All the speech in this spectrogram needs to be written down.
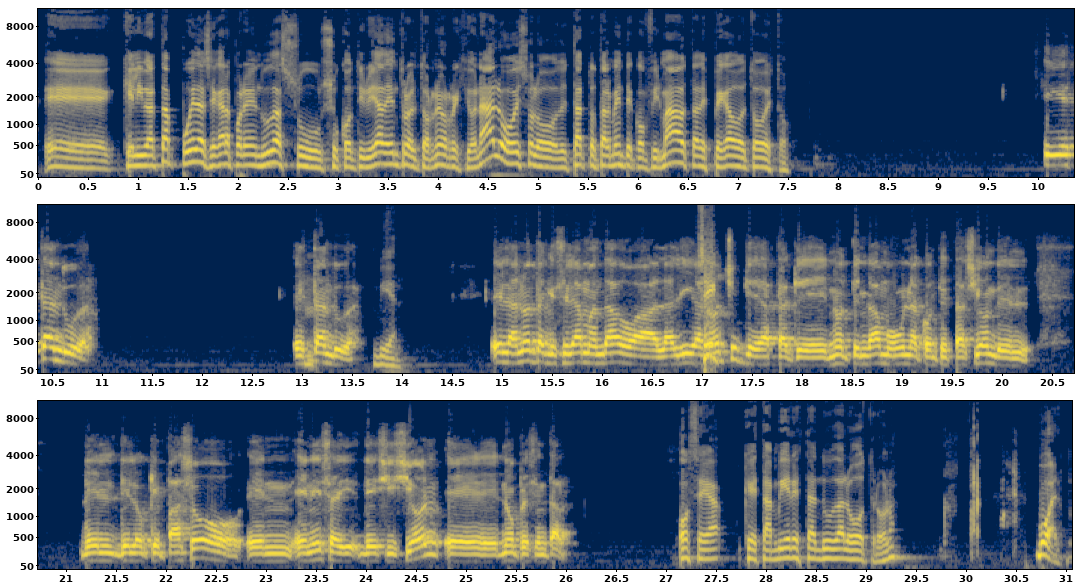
eh, que Libertad pueda llegar a poner en duda su, su continuidad dentro del torneo regional o eso lo está totalmente confirmado, está despegado de todo esto? Y está en duda. Está en duda. Bien. Es la nota que se le ha mandado a la Liga anoche, que hasta que no tengamos una contestación del, del de lo que pasó en, en esa decisión, eh, no presentar. O sea, que también está en duda lo otro, ¿no? Bueno,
